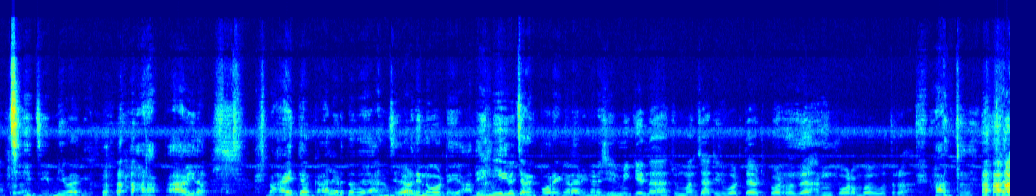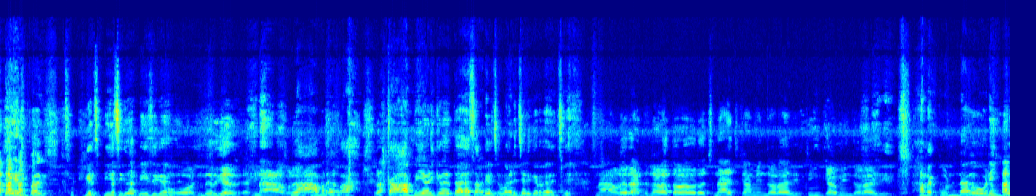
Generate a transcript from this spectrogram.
அப்புறம் ஜிம்மி வாக்கு. பாவிலா ஞாயிற்றுக்கிழமை கால் எடுத்தது. அஞ்சு வேலை தின்னு போட்டு அதையும் மீறி வச்சு எனக்கு போறீங்களா அப்படின்னு நினைச்சு. ஜிம்மிக்கு என்ன சும்மா சட்டியில் போட்டு தேவட்டி போடுறது அங்கே அது அது தேடி பாக்கு பீஸுக்கு தான் பீஸுக்கு ஒன்றும் இருக்காது. நாமளும் நாமளே காப்பி அடிக்கிறத சடி வச்சு வடிச்சு எடுக்கிறதாச்சு நாமளும் ரெண்டு நாளாக தொலை வர வச்சு. ஞாயிற்றுக்கிழமையும் தொலாது திங்கக்கிழமையும் தொலாது அந்த குண்டாக ஒடுங்கி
